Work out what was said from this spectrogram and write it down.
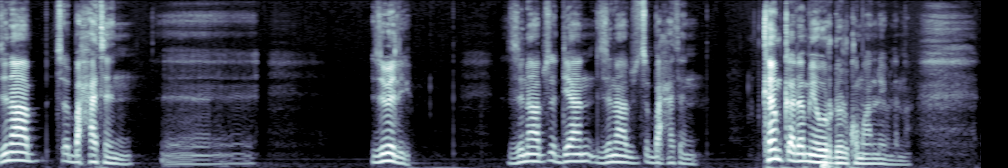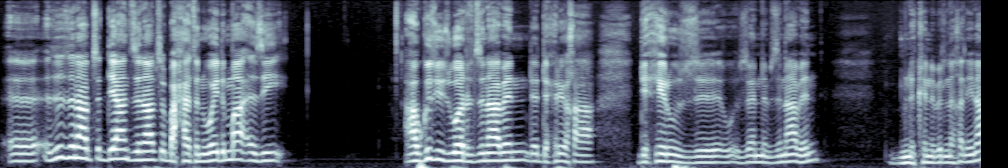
ዝናብ ፅባሓትን ዝብል እዩ ዝናብ ጽድያን ዝናብ ጽባሓትን ከም ቀደሙ የውርደልኩም ኣሎ ይብለና እዚ ዝናብ ጽድያን ዝናብ ጽባሓትን ወይ ድማ እዚ ኣብ ግዜኡ ዝወርድ ዝናብን ደድሕሪኡ ከዓ ድሒሩ ዘንብ ዝናብን ክንብል ንኽእል ኢና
